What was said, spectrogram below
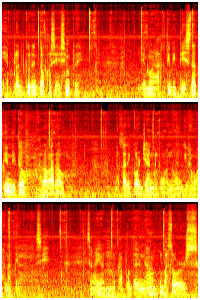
I-upload ko rin to kasi siyempre yung mga activities natin dito araw-araw naka-record yan kung ano ang ginawa natin. Kasi sa ngayon nagtapon tayo ng basors.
